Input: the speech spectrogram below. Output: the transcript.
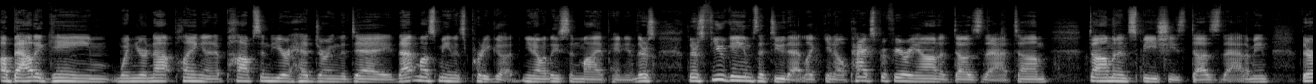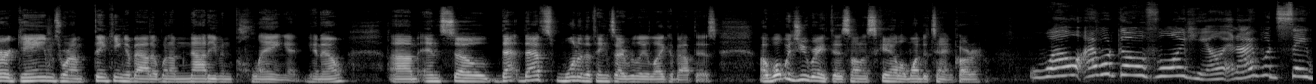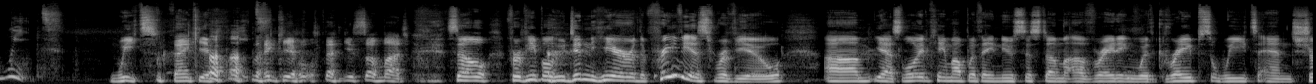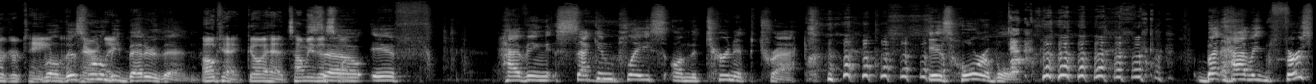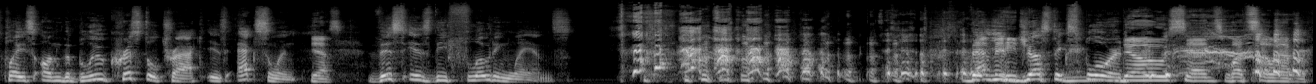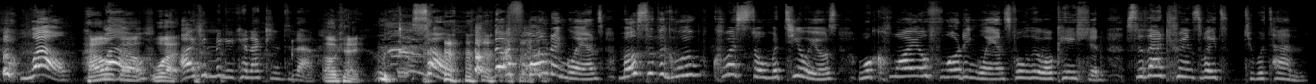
about a game when you're not playing it and it pops into your head during the day, that must mean it's pretty good. You know, at least in my opinion. There's there's few games that do that. Like, you know, Pax Porfiriana does that. Um, Dominant Species does that. I mean, there are games where I'm thinking about it when I'm not even playing it, you know? Um, and so that that's one of the things I really like about this. Uh, what would you rate this on a scale of 1 to 10, Carter? Well, I would go Lloyd here, and I would say wheat. Wheat. Thank you. Thank you. Thank you so much. So, for people who didn't hear the previous review, um, yes, Lloyd came up with a new system of rating with grapes, wheat, and sugar cane. Well, this one will be better then. Okay, go ahead. Tell me this one. So if having second place on the turnip track is horrible, but having first place on the blue crystal track is excellent, Yes. This is the floating lands. that you made just explored. No sense whatsoever. Well, How well, about- what? I can make a connection to that. Okay. So, the floating lands, most of the blue crystal materials require floating lands for their location, so that translates to a 10.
